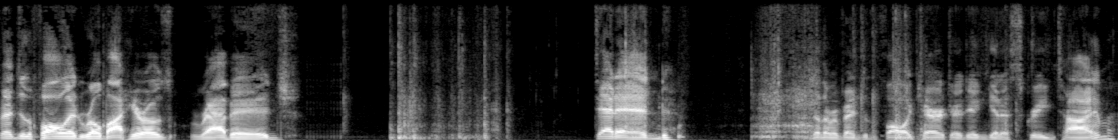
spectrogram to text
Revenge of the Fallen Robot Heroes Ravage. Dead End another Revenge of the Fallen character didn't get a screen time.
